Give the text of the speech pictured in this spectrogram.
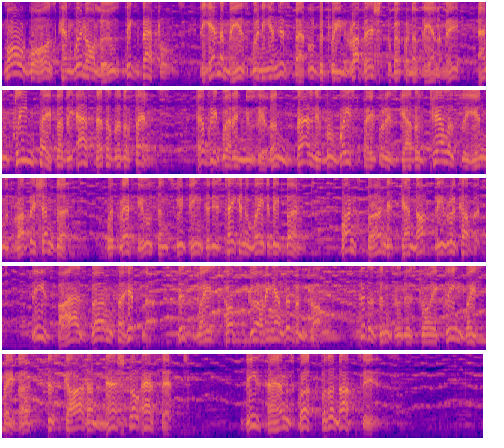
Small wars can win or lose big battles. The enemy is winning in this battle between rubbish, the weapon of the enemy, and clean paper, the asset of the defense. Everywhere in New Zealand, valuable waste paper is gathered carelessly in with rubbish and dirt. With refuse and sweepings, it is taken away to be burnt. Once burned, it cannot be recovered. These fires burn for Hitler. This waste helps Goering and Ribbentrop. Citizens who destroy clean waste paper discard a national asset. These hands work for the Nazis.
